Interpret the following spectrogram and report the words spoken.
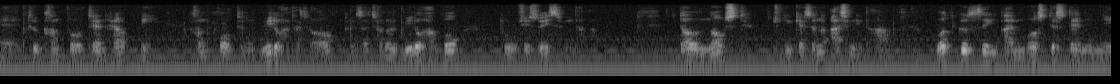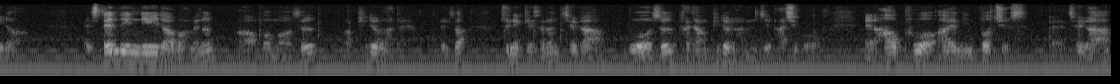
예, to comfort and help me comfort는 위로하다죠. 그래서 저를 위로하고 도우실 수 있습니다. Thou knowest 주님께서는 아십니다. What good thing I most stand in need of. 예, stand in need of 하면은 어, 뭐뭇을 어, 필요로 하다. 그래서 주님께서는 제가 무엇을 가장 필요로 하는지 아시고 and how poor I am in virtues. 예, 제가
